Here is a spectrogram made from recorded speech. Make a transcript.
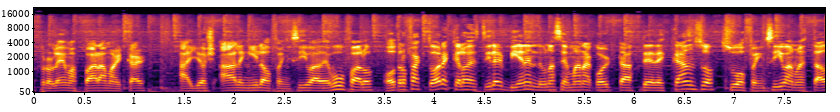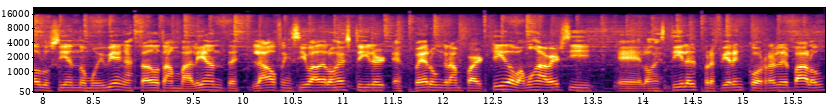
problemas para marcar a Josh Allen y la ofensiva de Buffalo. Otro factor es que los Steelers vienen de una semana corta de descanso. Su ofensiva no ha estado luciendo muy bien, ha estado tan valiente. La ofensiva de los Steelers espera un gran partido. Vamos a ver si eh, los Steelers prefieren correr el balón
